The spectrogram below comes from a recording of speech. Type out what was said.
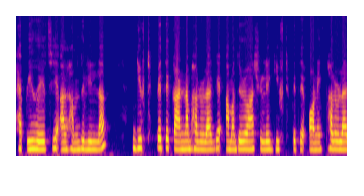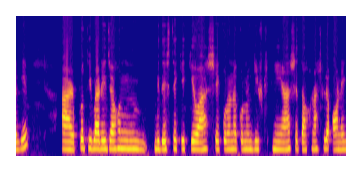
হ্যাপি হয়েছে, আলহামদুলিল্লাহ। গিফট পেতে কার না ভালো লাগে? আমাদেরও আসলে গিফট পেতে অনেক ভালো লাগে। আর প্রতিবারই যখন বিদেশ থেকে কেউ আসে, কোনো না কোনো গিফট নিয়ে আসে, তখন আসলে অনেক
